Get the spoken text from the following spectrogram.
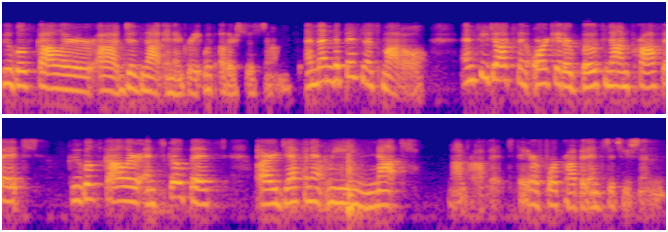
Google Scholar uh, does not integrate with other systems. And then the business model. NC DOCKS and ORCID are both nonprofit. Google Scholar and Scopus are definitely not nonprofit. They are for-profit institutions.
